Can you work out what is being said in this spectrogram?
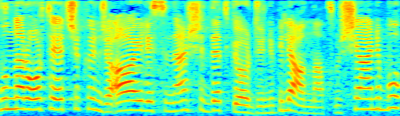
bunlar ortaya çıkınca ailesinden şiddet gördüğünü bile anlatmış. Yani bu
